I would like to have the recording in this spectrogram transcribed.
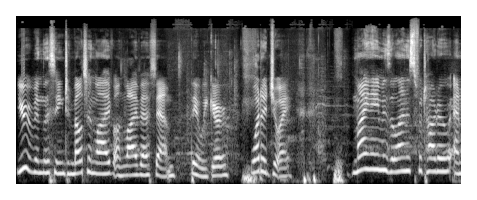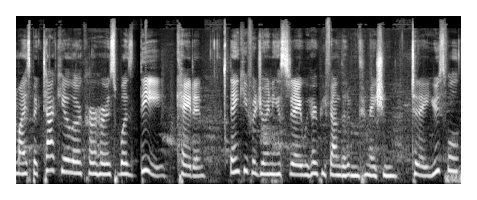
You've been listening to Melton Live on Live FM. There we go. What a joy. My name is Alanis Furtado, and my spectacular co host was the Caden. Thank you for joining us today. We hope you found the information today useful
